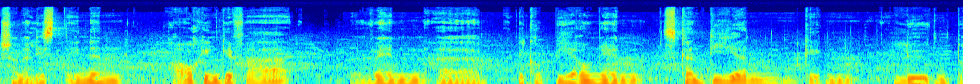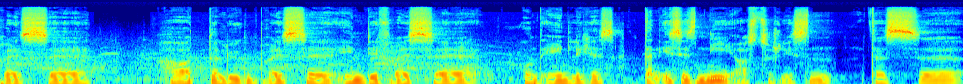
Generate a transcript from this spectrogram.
JournalistInnen auch in Gefahr, wenn äh, Gruppierungen skandieren gegen Lügenpresse, Haut der Lügenpresse in die Fresse und ähnliches, dann ist es nie auszuschließen, dass äh,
